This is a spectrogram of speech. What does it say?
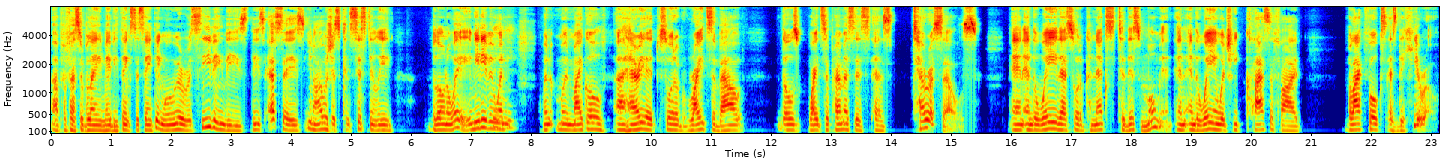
uh, Professor Blain maybe thinks the same thing. When we were receiving these these essays, you know, I was just consistently blown away. I mean, even mm-hmm. when when when Michael uh, Harriot sort of writes about those white supremacists as terror cells, and and the way that sort of connects to this moment, and and the way in which he classified black folks as the hero,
